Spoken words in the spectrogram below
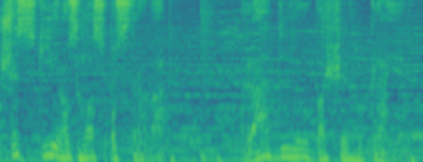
Český rozhlas Ostrava. Rádio vašeho kraje.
